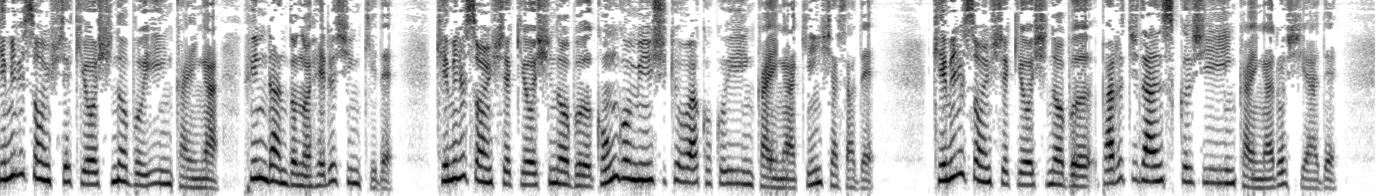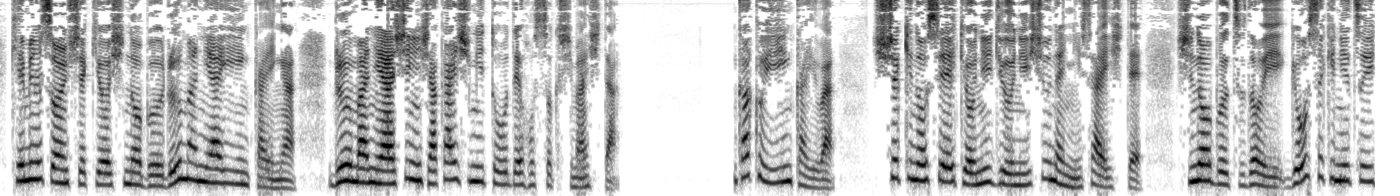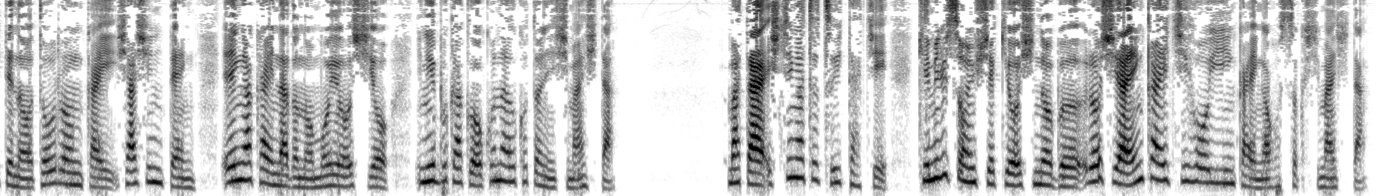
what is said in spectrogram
キミルソン主席を偲ぶ委員会がフィンランドのヘルシンキで、キミルソン主席を偲ぶコンゴ民主共和国委員会がキンシャサで、キミルソン主席を偲ぶパルチダンスク市委員会がロシアで、キミルソン主席を偲ぶルーマニア委員会がルーマニア新社会主義党で発足しました。各委員会は、主席の逝去22周年に際して、忍ぶ集い、業績についての討論会、写真展、映画会などの催しを意義深く行うことにしました。また、7月1日、キミルソン主席を忍ぶロシア宴会地方委員会が発足しました。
